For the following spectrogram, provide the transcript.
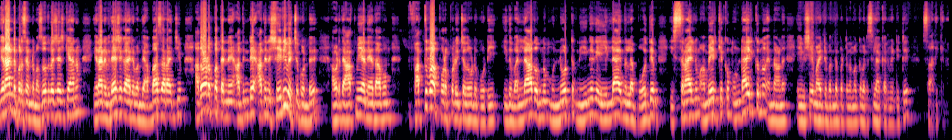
ഇറാന്റെ പ്രസിഡന്റ് മസൂദ് ബഷേഷ്ഖാനും ഇറാന്റെ വിദേശകാര്യമന്ത്രി അബ്ബാസ് അറാച്ചിയും അതോടൊപ്പം തന്നെ അതിന്റെ അതിന് ശരിവെച്ചുകൊണ്ട് അവിടുത്തെ ആത്മീയ നേതാവും ഫത്വ പുറപ്പെടുവിച്ചതോടുകൂടി ഇത് വല്ലാതൊന്നും മുന്നോട്ട് നീങ്ങുകയില്ല എന്നുള്ള ബോധ്യം ഇസ്രായേലിനും അമേരിക്കക്കും ഉണ്ടായിരിക്കുന്നു എന്നാണ് ഈ വിഷയമായിട്ട് ബന്ധപ്പെട്ട് നമുക്ക് മനസ്സിലാക്കാൻ വേണ്ടിയിട്ട് സാധിക്കുന്നത്.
